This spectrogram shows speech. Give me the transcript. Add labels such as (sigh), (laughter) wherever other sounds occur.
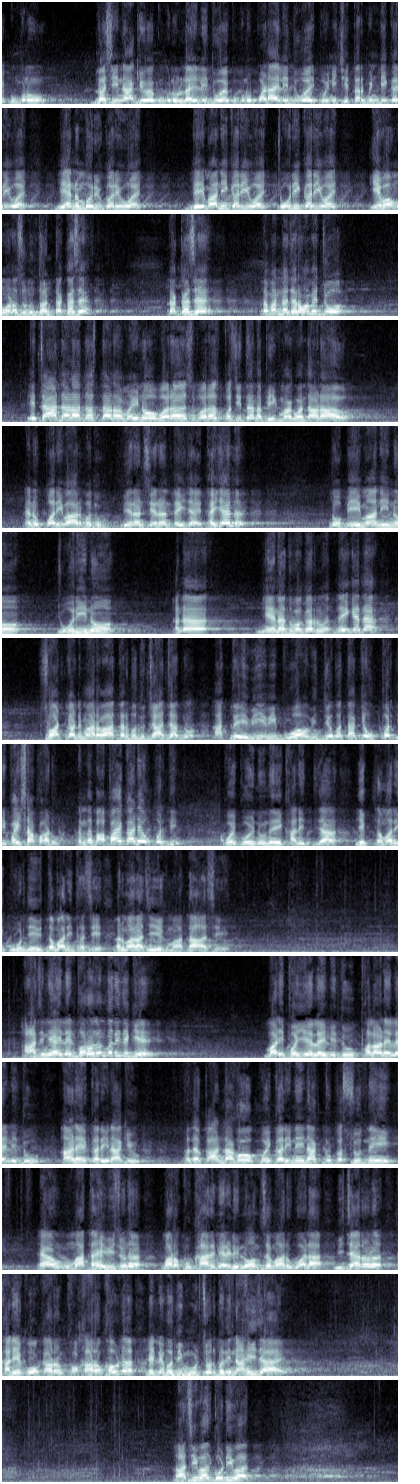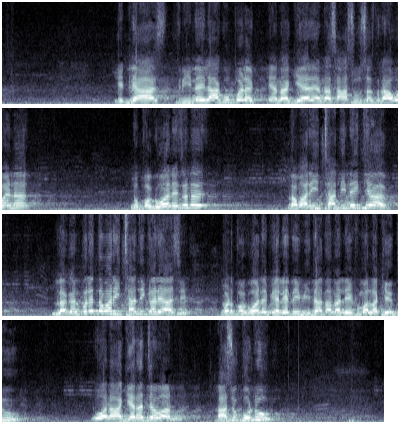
કે કૂકણું ઘસી નાખ્યું હોય, કૂકણું લઈ લીધું હોય, કૂકણું પડાઈ લીધું હોય, કોઈની છેતરપિંડી કરી હોય, બે નંબર્યું કર્યું હોય, બેમાની કરી હોય, ચોરી કરી હોય, એવા માણસોનું ધન ટકશે? ટકશે? તમારી નજર હોમે જ જુઓ. એ ચાર દાડા, દસ દાડા, મહિનો, વરસ વરસ પછી તો એના ભીખ માગવાના દાડા આવે. એનું પરિવાર બધું બેરણ શેરણ થઈ જાય. થઈ જાય ને? તો બેમાનીનો, ચોરીનો અને મહેનત વગરનું નહીં કહેતા? શોર્ટકટ મારવા, અત્યારે બધું જાત જાતનું આ તો એવી એવી ભુવાઓ વિદ્યો બતાવ કે ઉપરથી પૈસા પાડું. એમના બાપાએ કાઢ્યા ઉપરથી. કોઈ કોઈનું નહીં, ખાલી ત્યાં એક તમારી કુળદેવી તમારી થશે અને મારા જે એક માતા હશે. આજ ન્યાય લઈને ફરો છો ને બધી જગ્યાએ? મારી ભાઈએ લઈ લીધું, ફલાણે લઈ લીધું, આણે કરી નાખ્યું. બધા કાઢ નાખો, કોઈ કરી નહીં નાખતું, કશું જ નહીં. હે હું માતા એવી છું ને, મારો ખુખાર મેરડી નોમ છે મારું ગોળા. વિચારો ને, ખાલી એક ઓકારો ખોખારો ખાવ ને, એટલે બધી મૂળ ચોર બધી નાહી જાય. સાચી વાત, ખોટી વાત? એટલે આ સ્ત્રીને લાગુ પડે, એના ઘેર એના સાસુ સસરા હોય ને, તો ભગવાને છે ને, તમારી ઈચ્છાથી નહીં થયા. લગન ભલે તમારી ઈચ્છાથી કર્યા છે પણ ભગવાને પહેલેથી વિધાતાના લેખમાં લખ્યું હતું. તો આ ઘેર જ જવાનું. આ શું ખોટું?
